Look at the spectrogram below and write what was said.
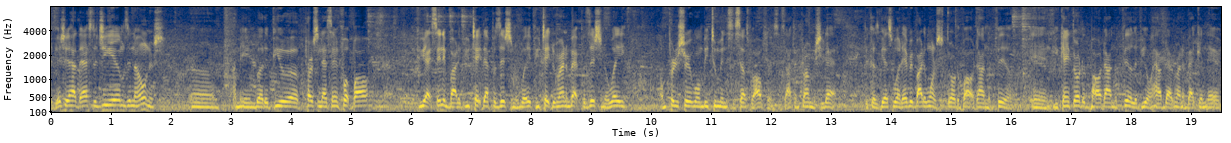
I guess you have to ask the GMs and the owners. Um, I mean, but if you're a person that's in football, if you ask anybody, if you take that position away, if you take the running back position away, I'm pretty sure it won't be too many successful offenses. I can promise you that. Because guess what? Everybody wants to throw the ball down the field. And you can't throw the ball down the field if you don't have that running back in there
